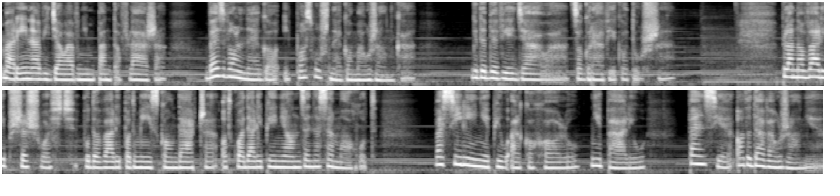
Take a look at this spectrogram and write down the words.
Marina widziała w nim pantoflarza, bezwolnego i posłusznego małżonka, gdyby wiedziała, co gra w jego duszy. Planowali przyszłość, budowali podmiejską daczę, odkładali pieniądze na samochód. Wasilij nie pił alkoholu, nie palił, pensję oddawał żonie.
